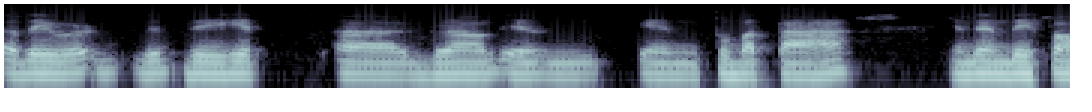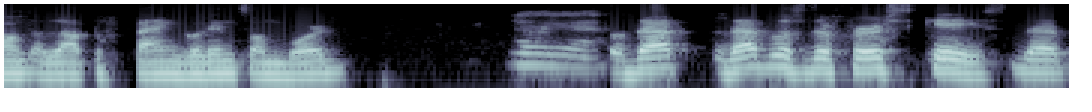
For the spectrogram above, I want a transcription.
uh, they were they hit uh, ground in in Tubataha and then they found a lot of pangolins on board. Oh yeah. so that that was the first case that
